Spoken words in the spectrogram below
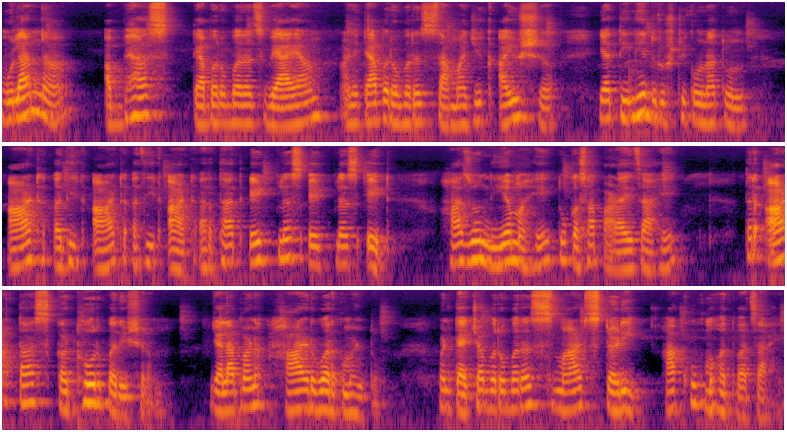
मुलांना अभ्यास त्याबरोबरच व्यायाम आणि त्याबरोबरच सामाजिक आयुष्य या तिन्ही दृष्टिकोनातून आठ अधिक आठ अधिक आठ अर्थात eight plus eight plus eight हा जो नियम आहे तो कसा पाळायचा आहे तर आठ तास कठोर परिश्रम ज्याला आपण हार्ड वर्क म्हणतो. पण त्याच्याबरोबरच स्मार्ट स्टडी हा खूप महत्त्वाचा आहे.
